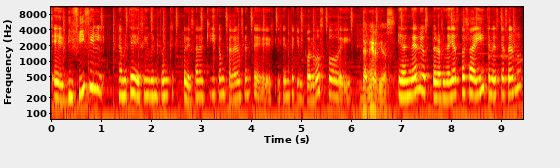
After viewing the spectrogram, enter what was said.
eh, difícil realmente decir, bueno, tengo que estar aquí, tengo que hablar enfrente de gente que ni conozco. Y, da nervios. Y da nervios, pero al final ya estás ahí, tenés que hacerlo.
